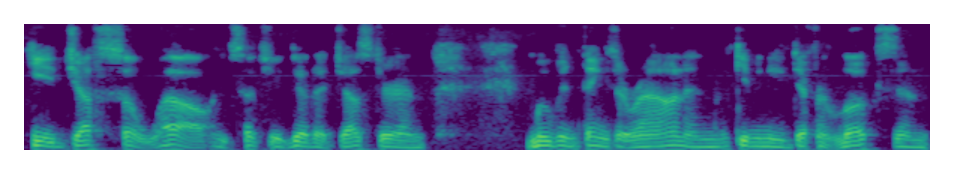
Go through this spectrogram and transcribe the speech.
he adjusts so well. He's such a good adjuster and moving things around and giving you different looks and.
